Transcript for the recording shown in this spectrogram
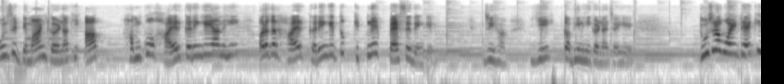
उनसे डिमांड करना कि आप हमको हायर करेंगे या नहीं, और अगर हायर करेंगे तो कितने पैसे देंगे। जी हाँ ये कभी नहीं करना चाहिए। दूसरा पॉइंट है कि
